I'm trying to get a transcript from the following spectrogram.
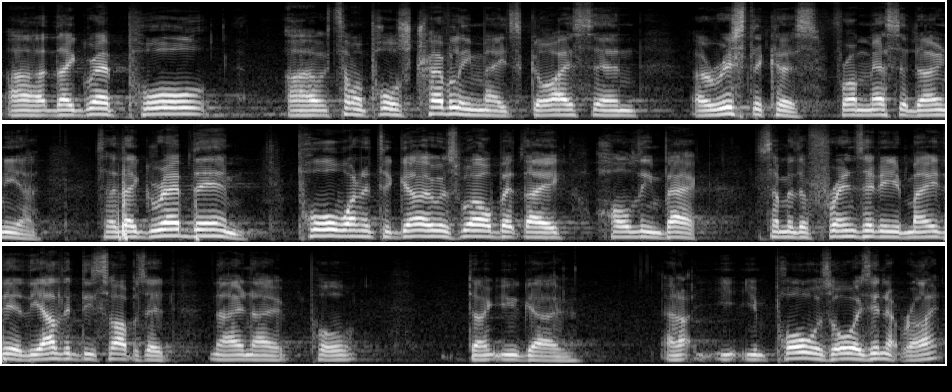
uh, they grab Paul, uh, some of Paul's traveling mates, Gaius and Aristarchus from Macedonia. So they grab them. Paul wanted to go as well, but they hold him back. Some of the friends that he had made there, the other disciples said, No, no, Paul, don't you go. And you, Paul was always in it, right?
